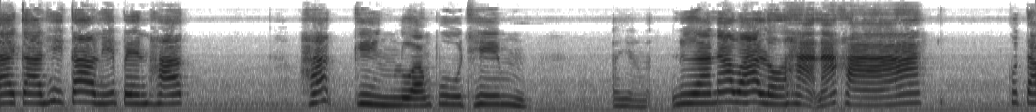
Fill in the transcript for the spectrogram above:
รายการที่เก้านี้เป็นพักพักกิ่งหลวงปูทิมอย่างเนื้อนาวะโลหะนะคะคุณตา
